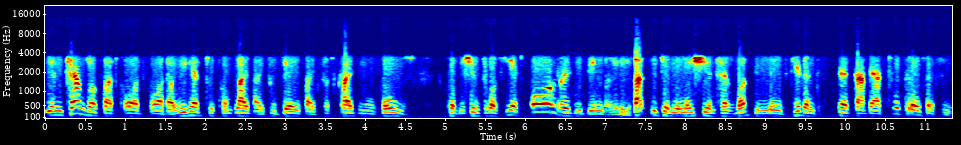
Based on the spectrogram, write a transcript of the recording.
in terms of that court order, we had to comply by today by prescribing those conditions because he had already been released. That determination has not been made given the fact that there are two processes.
